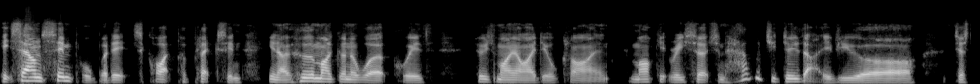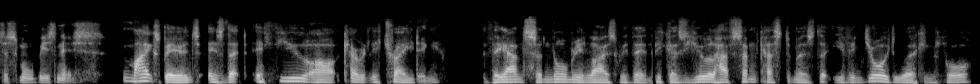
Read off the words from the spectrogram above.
It sounds simple, but it's quite perplexing. You know, who am I going to work with? Who's my ideal client? Market research, and how would you do that if you are just a small business? my experience is that if you are currently trading, the answer normally lies within because you will have some customers that you've enjoyed working for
